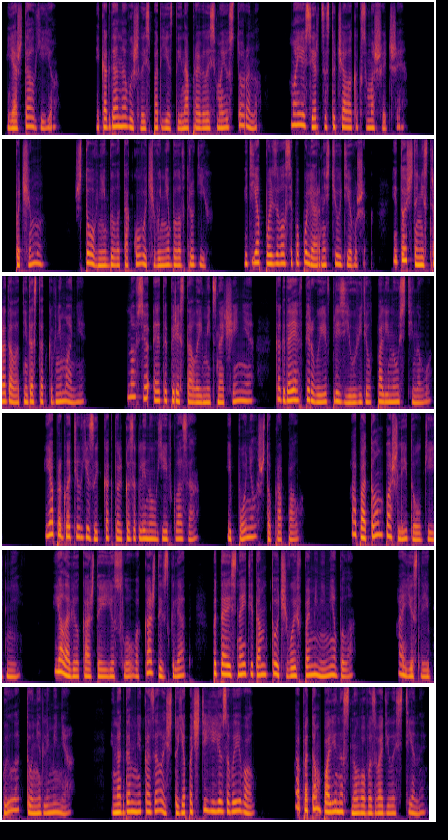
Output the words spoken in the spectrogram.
Я ждал ее. И когда она вышла из подъезда и направилась в мою сторону, мое сердце стучало как сумасшедшее. Почему? Что в ней было такого, чего не было в других? Ведь я пользовался популярностью у девушек и точно не страдал от недостатка внимания. Но все это перестало иметь значение, когда я впервые вблизи увидел Полину Устинову. Я проглотил язык, как только заглянул ей в глаза, и понял, что пропал. А потом пошли долгие дни. Я ловил каждое ее слово, каждый взгляд, пытаясь найти там то, чего и в помине не было. А если и было, то не для меня. Иногда мне казалось, что я почти ее завоевал, а потом Полина снова возводила стены.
